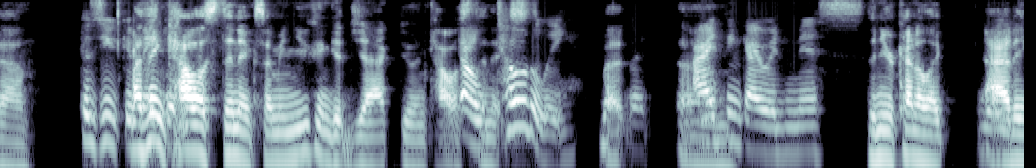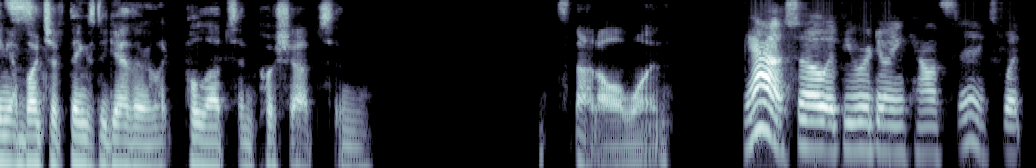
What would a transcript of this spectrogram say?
yeah, because you can. I think calisthenics. I mean, you can get jacked doing calisthenics. Oh, calisthenics. totally. But I um, think I would miss. then you're kind of like adding a bunch of things together, like pull-ups and push-ups, and it's not all one. Yeah. So if you were doing calisthenics, what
